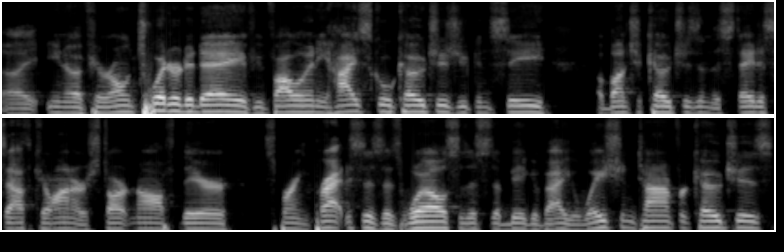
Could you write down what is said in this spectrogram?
Uh, you know, if you're on Twitter today, if you follow any high school coaches, you can see a bunch of coaches in the state of South Carolina are starting off their spring practices as well. So this is a big evaluation time for coaches.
